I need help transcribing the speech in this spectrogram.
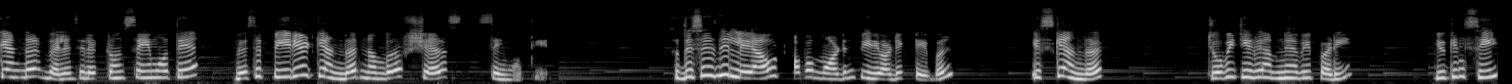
के अंदर वैलेंस इलेक्ट्रॉन सेम होते हैं वैसे पीरियड के अंदर नंबर ऑफ़ शेल्स सेम होती है। So this is the layout of a modern periodic table इसके अंदर जो भी चीज़ें हमने अभी पढ़ी you can see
